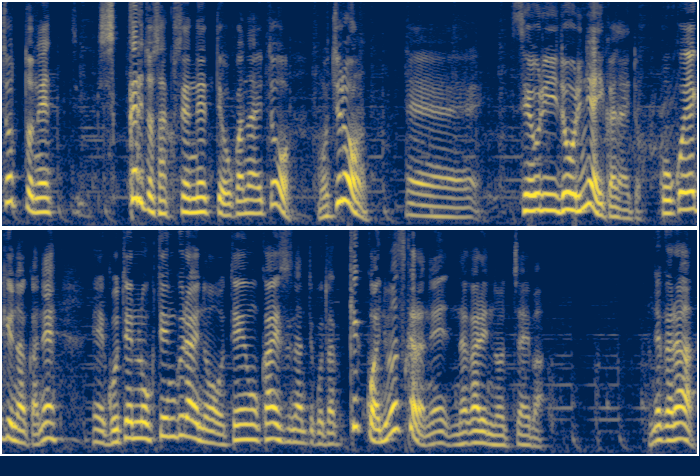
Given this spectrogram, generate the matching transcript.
ちょっとねしっかりと作戦練っておかないともちろん、えセオリー通りにはいかないと。高校野球なんかね、え5点6点ぐらいの点を返すなんてことは結構ありますからね、流れに乗っちゃえば。だから、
